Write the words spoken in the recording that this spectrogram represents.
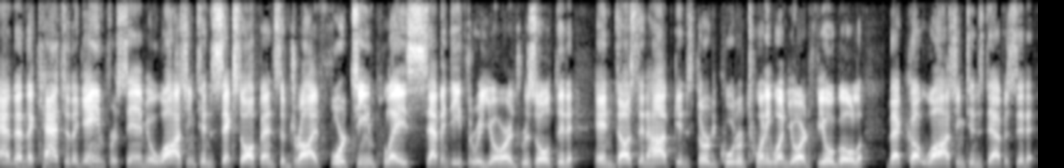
And then the catch of the game for Samuel, Washington's sixth offensive drive, 14 plays, 73 yards, resulted in Dustin Hopkins' third quarter 21 yard field goal that cut Washington's deficit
